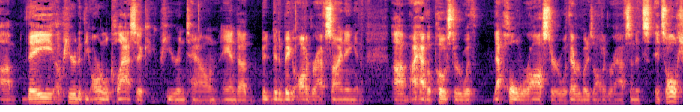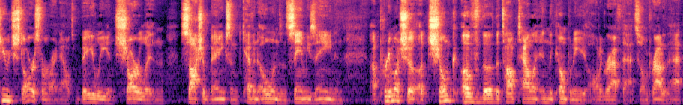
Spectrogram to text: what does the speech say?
Um, they appeared at the Arnold Classic here in town and uh, did a big autograph signing. And um, I have a poster with that whole roster with everybody's autographs, and it's it's all huge stars from right now. It's Bayley and Charlotte and Sasha Banks and Kevin Owens and Sami Zayn and uh, pretty much a, a, chunk of the the top talent in the company autographed that. So I'm proud of that.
